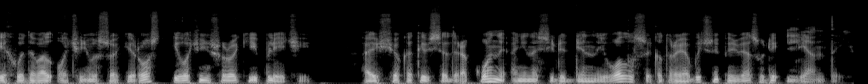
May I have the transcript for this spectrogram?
Их выдавал очень высокий рост и очень широкие плечи, а еще, как и все драконы, они носили длинные волосы, которые обычно перевязывали лентой.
